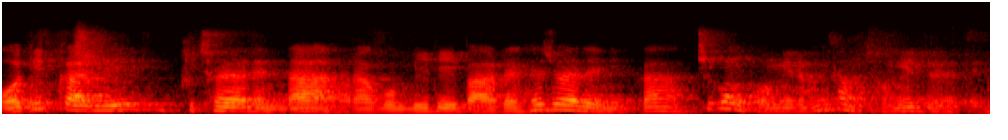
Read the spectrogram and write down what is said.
어디까지 붙여야 된다라고 미리 말을 해줘야 되니까 시공 범위를 항상 정해줘야 돼요.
